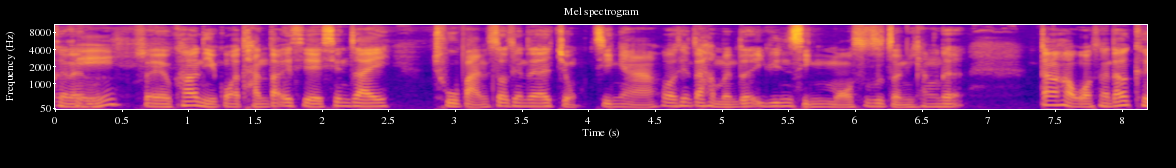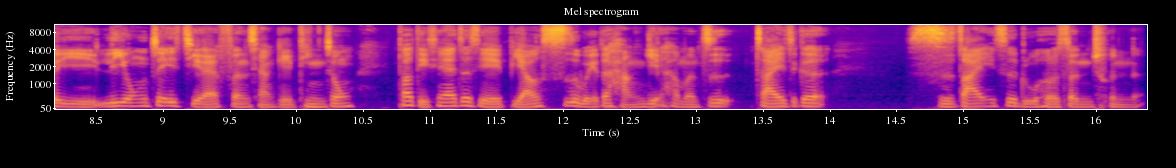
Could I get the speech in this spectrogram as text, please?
可能，okay, okay. 所以我看到你跟我谈到一些现在。出版社现在的窘境啊，或者现在他们的运行模式是怎样的？刚好我想到可以利用这一集来分享给听众，到底现在这些比较思维的行业，他们是在这个时代是如何生存的？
